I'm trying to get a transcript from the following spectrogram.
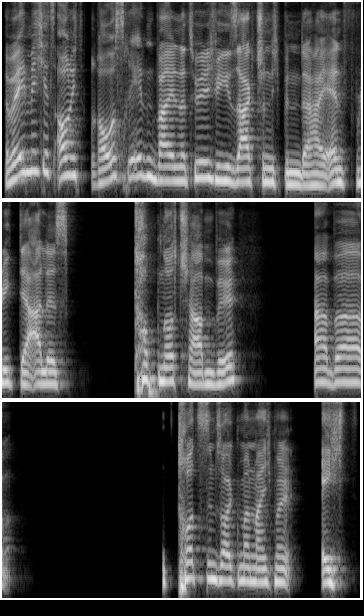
Da will ich mich jetzt auch nicht rausreden, weil natürlich, wie gesagt, schon, ich bin der High-End-Freak, der alles top-notch haben will. Aber trotzdem sollte man manchmal echt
